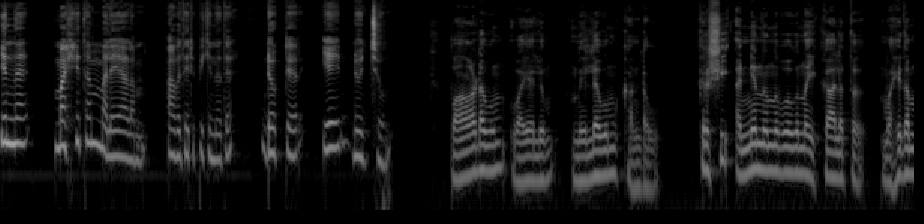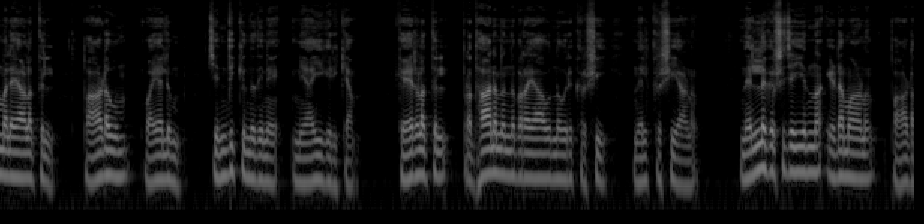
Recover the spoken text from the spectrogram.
ഇന്ന് മഹിതം മലയാളം അവതരിപ്പിക്കുന്നത് ഡോക്ടർ എ നുജും പാടവും വയലും നിലവും കണ്ടവും. കൃഷി അന്യം നിന്നു പോകുന്ന ഇക്കാലത്ത് മഹിതം മലയാളത്തിൽ പാടവും വയലും ചിന്തിക്കുന്നതിനെ ന്യായീകരിക്കാം. കേരളത്തിൽ പ്രധാനമെന്ന് പറയാവുന്ന ഒരു കൃഷി നെൽകൃഷിയാണ്. നെല്ല് കൃഷി ചെയ്യുന്ന ഇടമാണ് പാടം.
